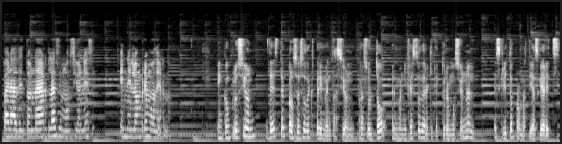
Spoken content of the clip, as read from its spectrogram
para detonar las emociones en el hombre moderno. En conclusión, de este proceso de experimentación resultó el Manifiesto de Arquitectura Emocional, escrito por Matías Geritz,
